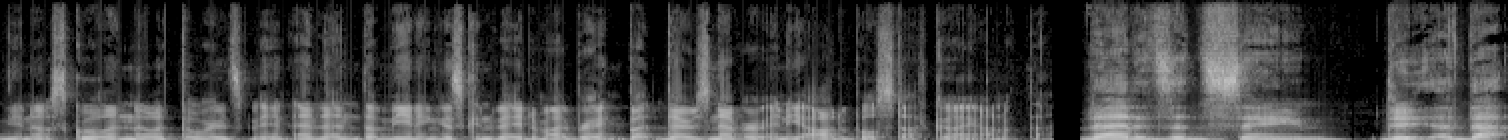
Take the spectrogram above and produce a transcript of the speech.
you know school and know what the words mean, and then the meaning is conveyed in my brain. But there's never any audible stuff going on with that. That is insane. That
